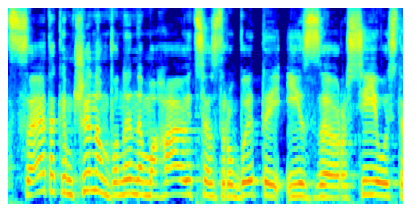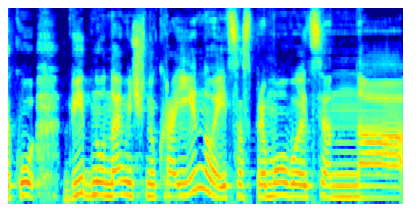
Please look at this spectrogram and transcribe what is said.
Це таким чином вони намагаються зробити із Росії ось таку бідну немічну країну, і це спрямовується на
